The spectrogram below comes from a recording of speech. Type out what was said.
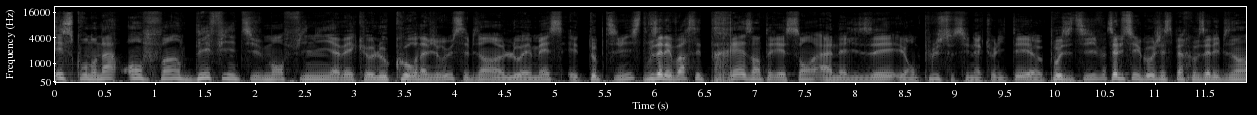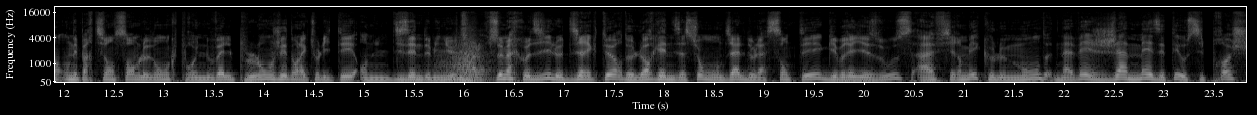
Est-ce qu'on en a enfin définitivement fini avec euh, le coronavirus? Eh bien, euh, l'OMS est optimiste. Vous allez voir, c'est très intéressant à analyser et en plus, c'est une actualité euh, positive. Salut, c'est Hugo, j'espère que vous allez bien. On est parti ensemble donc pour une nouvelle plongée dans l'actualité en une dizaine de minutes. Alors, ce mercredi, le directeur de l'Organisation mondiale de la santé, Ghebreyesus, a affirmé que le monde n'avait jamais été aussi proche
